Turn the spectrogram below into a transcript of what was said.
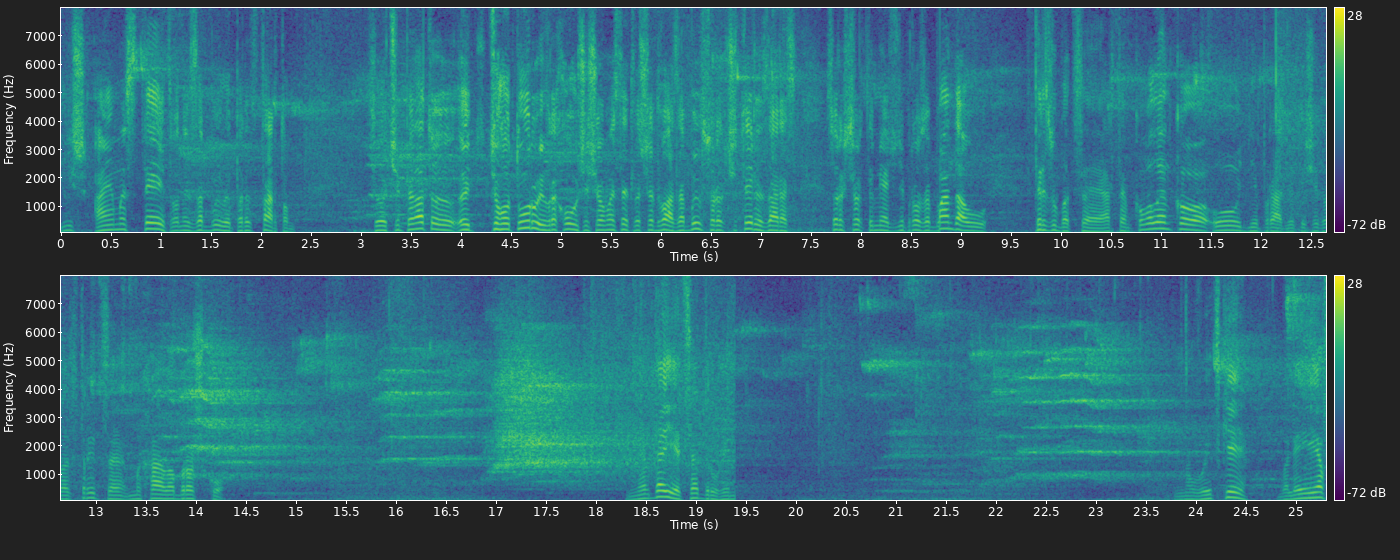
ніж АМ Стейт вони забили перед стартом цього чемпіонату, е, цього туру, і враховуючи, що Мастет лише два забив, 44, зараз 44-й м'яч Дніпро забив. Команда у Тризуба це Артем Коваленко, у Дніпра 2023 це Михайло Брошко. Не вдається другий. Новицький. Валєєв.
